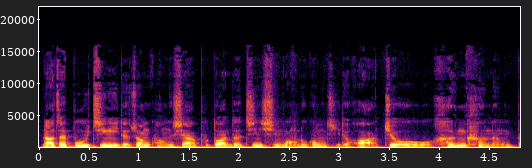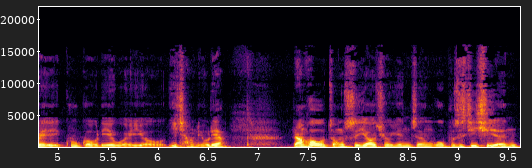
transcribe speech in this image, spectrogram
那在不经意的状况下不断的进行网络攻击的话，就很可能被 Google 列为有异常流量。然后总是要求验证我不是机器人，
